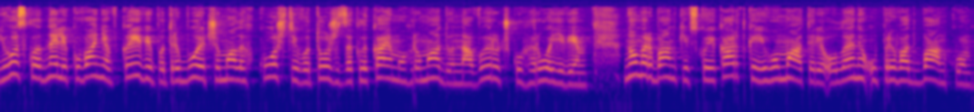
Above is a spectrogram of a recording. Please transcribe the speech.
Його складне лікування в Києві потребує чималих коштів. Отож, закликаємо громаду на виручку героєві. Номер банківської картки його матері Олени у Приватбанку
